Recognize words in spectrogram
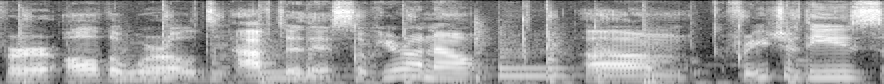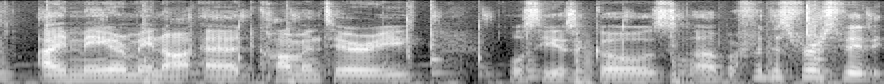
for all the worlds after this. So here on out, um, for each of these, I may or may not add commentary. We'll see as it goes. Uh, but for this first video,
